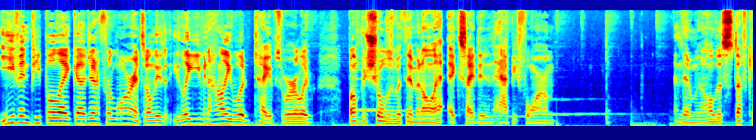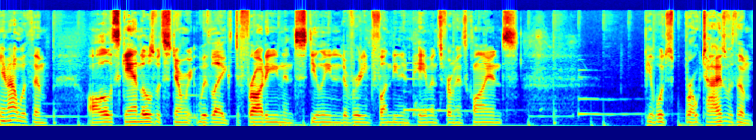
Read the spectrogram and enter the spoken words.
Even people like uh, Jennifer Lawrence and all these, like even Hollywood types, were like bumping shoulders with him and all excited and happy for him. And then when all this stuff came out with him, all the scandals with Stormy, with like defrauding and stealing and diverting funding and payments from his clients, people just broke ties with him.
